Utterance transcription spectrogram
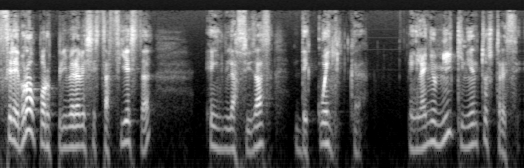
celebró por primera vez esta fiesta en la ciudad de Cuenca en el año 1513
